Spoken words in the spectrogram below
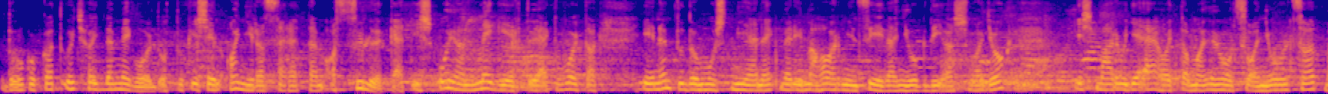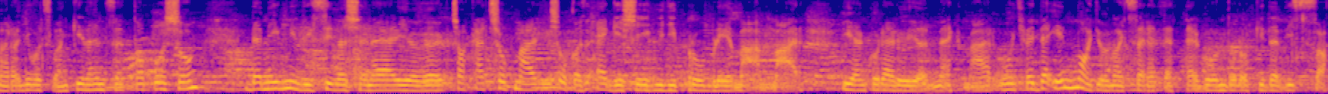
dolgokat, úgyhogy de megoldottuk, és én annyira szerettem a szülőket is, olyan megértőek voltak, én nem tudom most milyenek, mert én már 30 éve nyugdíjas vagyok, és már ugye elhagytam a 88-at, már a 89-et taposom, de még mindig szívesen eljövök, csak hát sok, már, sok az egészségügyi problémám már, ilyenkor előjönnek már, úgyhogy, de én nagyon nagy szeretettel gondolok ide-vissza.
